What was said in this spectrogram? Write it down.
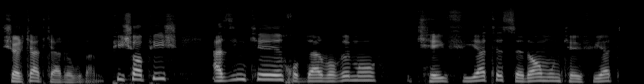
شرکت کرده بودند. پیشا پیش از اینکه خب در واقع ما کیفیت صدامون کیفیت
